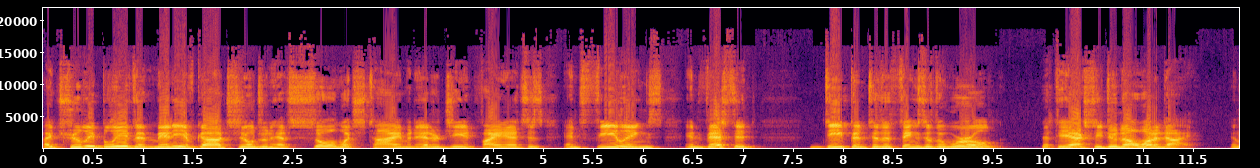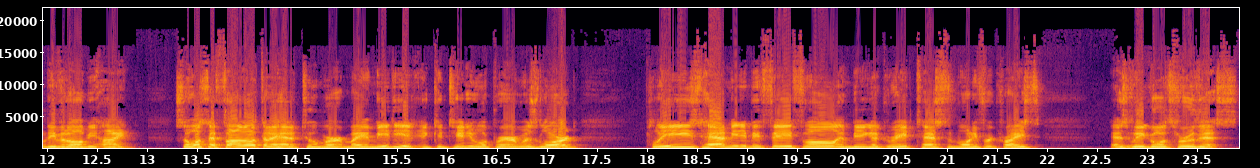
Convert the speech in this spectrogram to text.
I truly believe that many of God's children have so much time and energy and finances and feelings invested deep into the things of the world that they actually do not want to die and leave it all behind. So once I found out that I had a tumor, my immediate and continual prayer was, Lord, please have me to be faithful in being a great testimony for Christ as we go through this.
